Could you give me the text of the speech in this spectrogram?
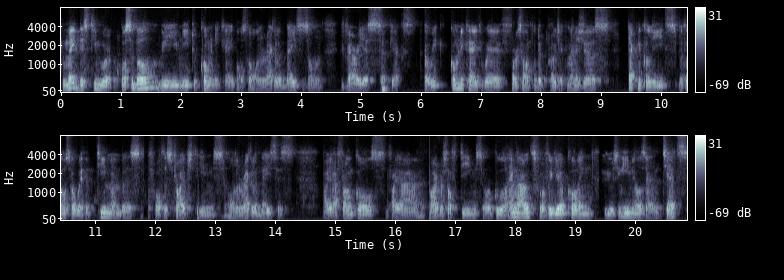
To make this teamwork possible, we need to communicate also on a regular basis on various subjects. So we communicate with, for example, the project managers, technical leads, but also with the team members of the Strypes teams on a regular basis via phone calls, via Microsoft Teams or Google Hangouts for video calling, using emails and chats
